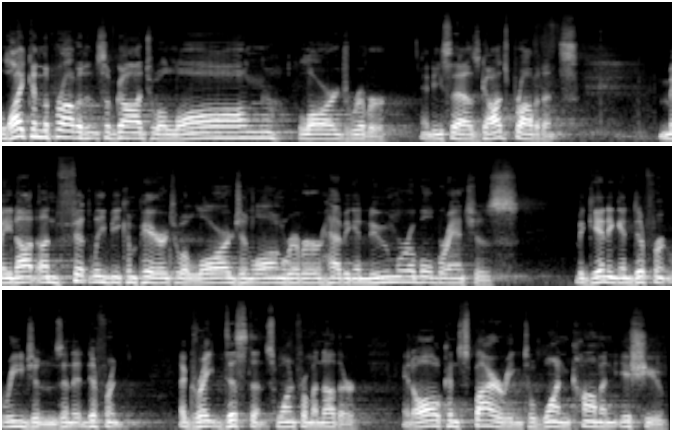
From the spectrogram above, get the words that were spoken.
likened the providence of God to a long, large river. And he says, God's providence may not unfitly be compared to a large and long river having innumerable branches, beginning in different regions and at different, a great distance one from another, and all conspiring to one common issue.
